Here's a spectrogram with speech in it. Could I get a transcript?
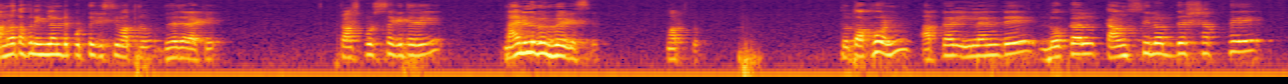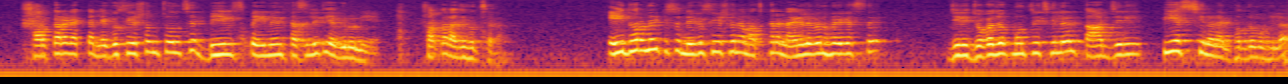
আমরা তখন ইংল্যান্ডে পড়তে গেছি মাত্র দুই হাজার একে। ট্রান্সপোর্ট সেক্রেটারি নাইন ইলেভেন হয়ে গেছে, মাত্র। তো তখন আপনার ইংল্যান্ডে লোকাল কাউন্সিলরদের সাথে সরকারের একটা নেগোসিয়েশন চলছে, বিলস পেমেন্ট ফ্যাসিলিটি এগুলো নিয়ে। সরকার রাজি হচ্ছে না। এই ধরনের কিছু নেগোসিয়েশনের মাঝখানে নাইন ইলেভেন হয়ে গেছে। যিনি যোগাযোগ মন্ত্রী ছিলেন, তার যিনি পিএস ছিলেন এক ভদ্রমহিলা,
